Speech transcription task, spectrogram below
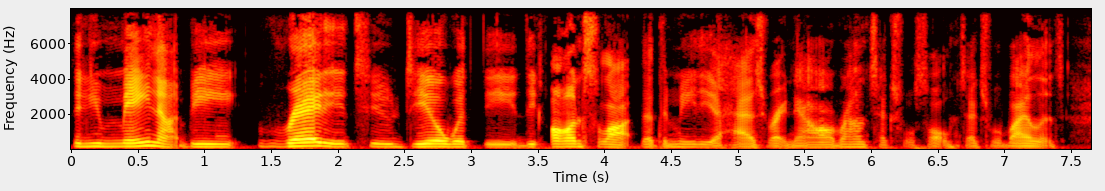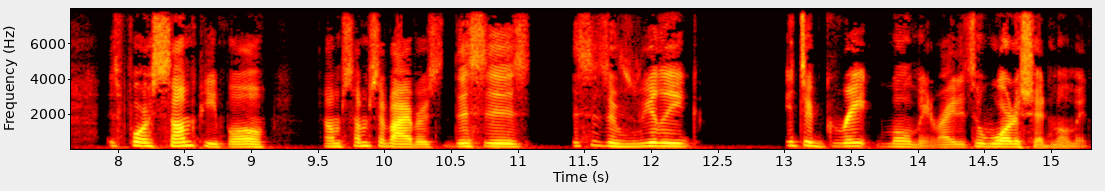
then you may not be ready to deal with the the onslaught that the media has right now around sexual assault and sexual violence. For some people, um, some survivors, this is this is a really it's a great moment, right? It's a watershed moment,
